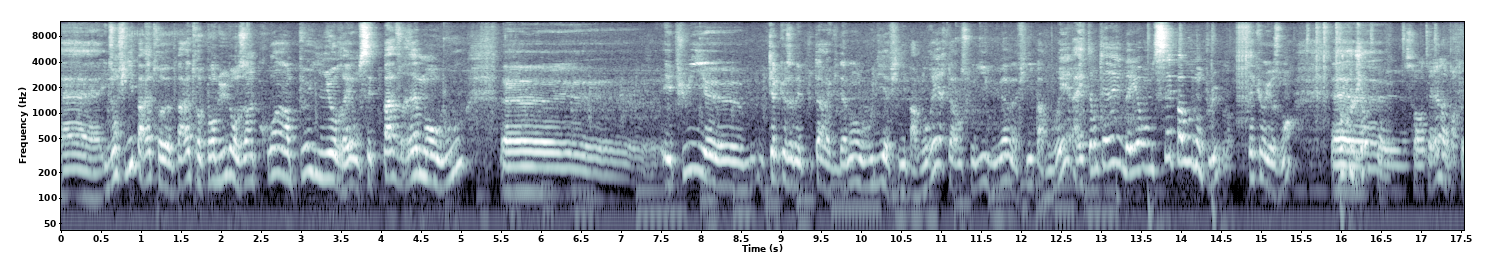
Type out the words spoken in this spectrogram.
Euh, ils ont fini par être, par être pendus dans un coin un peu ignoré, on ne sait pas vraiment où. et puis, quelques années plus tard, évidemment, Woody a fini par mourir, Clarence Woody lui-même a fini par mourir, a été enterré, d'ailleurs on ne sait pas où non plus, très curieusement. Beaucoup de gens sont enterrés n'importe où.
